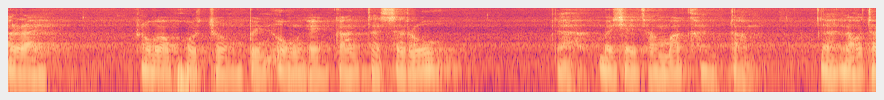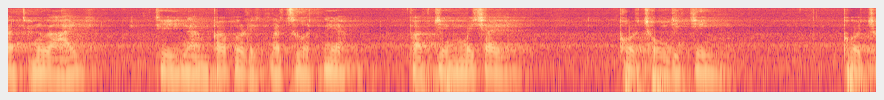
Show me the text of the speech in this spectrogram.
อะไร เพราะว่าโพชฌงเป็นองค์แห่งการตรัสรู้นะไม่ใช่ธรรมะขั้นต่ำนะเราท่านทั้งหลายที่นำพระบริตมาสวดเนี่ยความจริงไม่ใช่โพชฌงจริง ๆ โพชฌ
